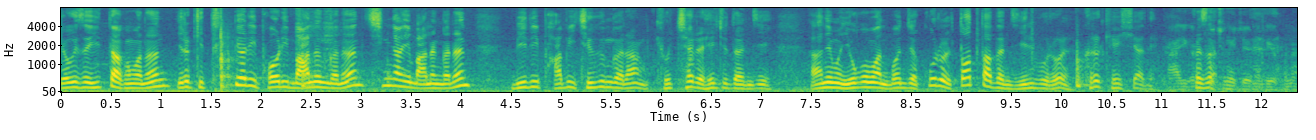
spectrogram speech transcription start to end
여기서 있다 그러면은 이렇게 특별히 벌이 많은 거는 식량이 많은 거는 미리 밥이 적은 거랑 교체를 해주든지 아니면 요거만 먼저 꿀을 떴다든지 일부를 그렇게 해셔야 돼. 아 그래서- 보충해 줘야 되겠구나.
